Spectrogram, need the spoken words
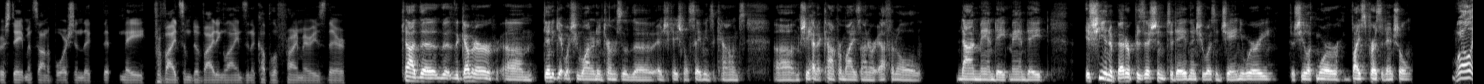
or statements on abortion that that may provide some dividing lines in a couple of primaries there. Todd, the, the, the governor um, didn't get what she wanted in terms of the educational savings accounts. Um, she had a compromise on her ethanol non-mandate mandate. Is she in a better position today than she was in January? Does she look more vice presidential? Well,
